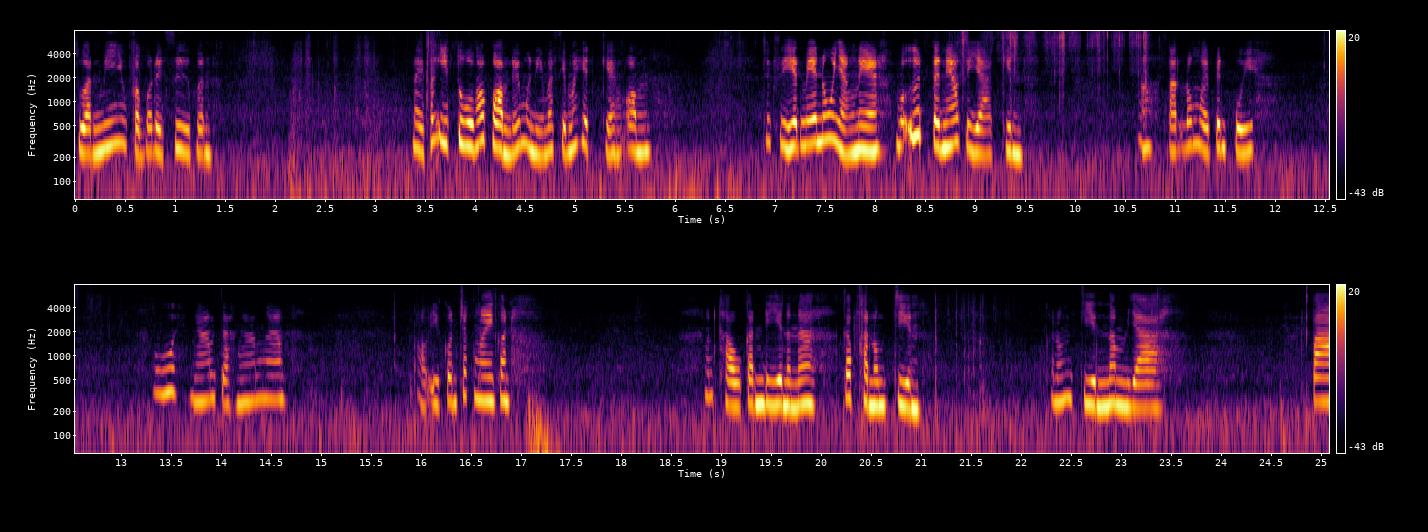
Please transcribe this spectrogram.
สวนมีอยู่กับบ่ได้ซื้อเพิ่นไหนพักอีตูมาพร้อมได้อมื้อนี้มาสิมาเฮ็ดแกงออมจักสิเฮ็ดเมนูหยังแน่บ่อึดแต่แนวสิอยากกินเอาตัดลงไว้เป็นปุ๋ยโอ้ยงามจ้ะงามงามเอาอีกก่อนจักหน่อยก่อนมันเข้ากันดีน่ะนะกับขนมจีน ขนมจีนน้ำยา ปลา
